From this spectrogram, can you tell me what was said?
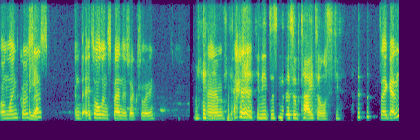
online courses, and it's all in Spanish actually. Um, you need to see the subtitles. Say again.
